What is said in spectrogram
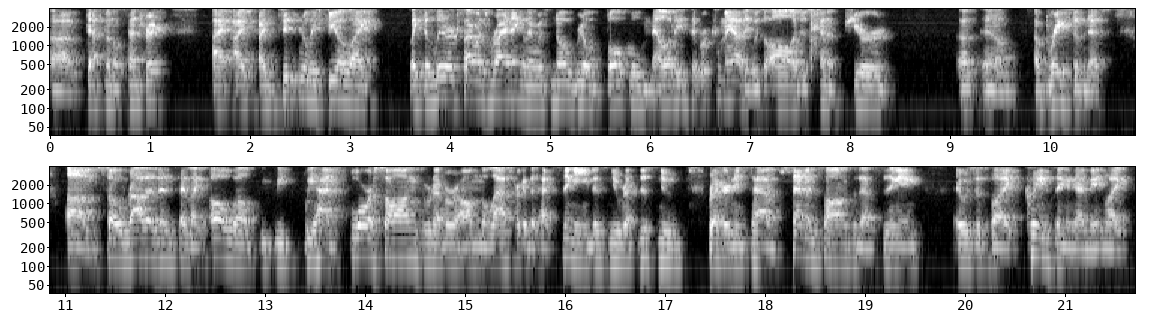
uh, death metal centric. I, I, I, didn't really feel like like the lyrics I was writing, and there was no real vocal melodies that were coming out. It was all just kind of pure uh, you know abrasiveness. Um, so rather than say like, oh well, we, we had four songs or whatever on the last record that had singing, this new re- this new record needs to have seven songs that have singing. It was just like clean singing. I mean, like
